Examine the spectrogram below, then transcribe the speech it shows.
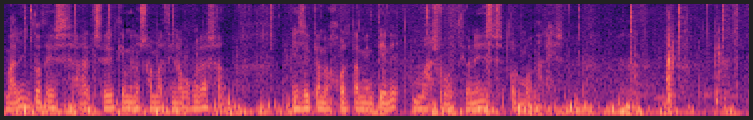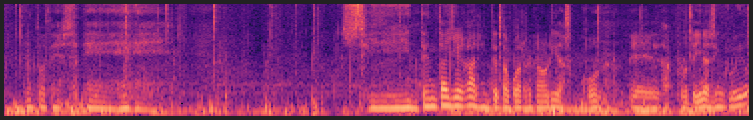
¿Vale? Entonces, al ser el que menos se almacena como grasa, es el que mejor también tiene más funciones hormonales. Entonces, eh, si intenta llegar, intenta cuadrar calorías con eh, las proteínas incluido,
